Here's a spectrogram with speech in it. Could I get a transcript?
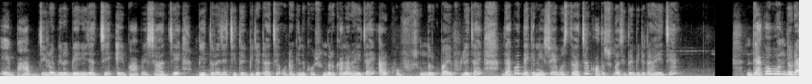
এই ভাপ যেগুলো বেরো- বেরিয়ে যাচ্ছে, এই ভাপের সাহায্যে ভেতরে যে চিতই পিঠেটা আছে, ওটা কিন্তু খুব সুন্দর কালার হয়ে যায় আর খুব সুন্দর সুন্দরভাবে ফুলে যায়। দেখো, দেখে নিশ্চয়ই বুঝতে পারছ কত সুন্দর চিতই পিঠেটা হয়েছে দেখো বন্ধুরা,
